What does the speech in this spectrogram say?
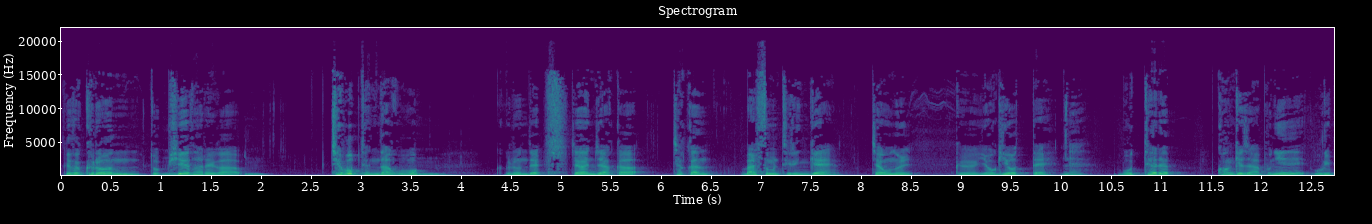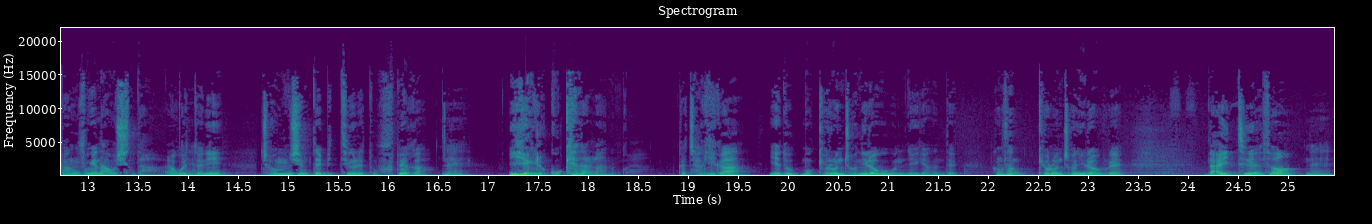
그래서 그런 또 피해 사례가 제법 된다고. 음. 그런데 제가 이제 아까 잠깐 말씀을 드린 게 제가 오늘 그 여기 어때 네. 모텔 앱 관계자분이 우리 방송에 나오신다라고 네. 했더니 점심 때 미팅을 했던 후배가 네. 이 얘기를 꼭 해달라는 거야. 그러니까 자기가 얘도 뭐 결혼 전이라고 얘기하는데 항상 결혼 전이라고 그래. 나이트에서 네.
